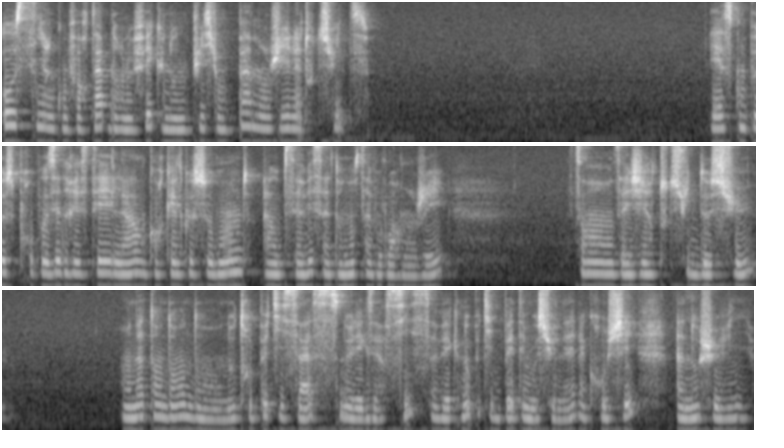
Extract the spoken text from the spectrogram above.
aussi inconfortable dans le fait que nous ne puissions pas manger là tout de suite? Et est-ce qu'on peut se proposer de rester là encore quelques secondes à observer sa tendance à vouloir manger sans agir tout de suite dessus en attendant dans notre petit sas de l'exercice avec nos petites bêtes émotionnelles accrochées à nos chevilles?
